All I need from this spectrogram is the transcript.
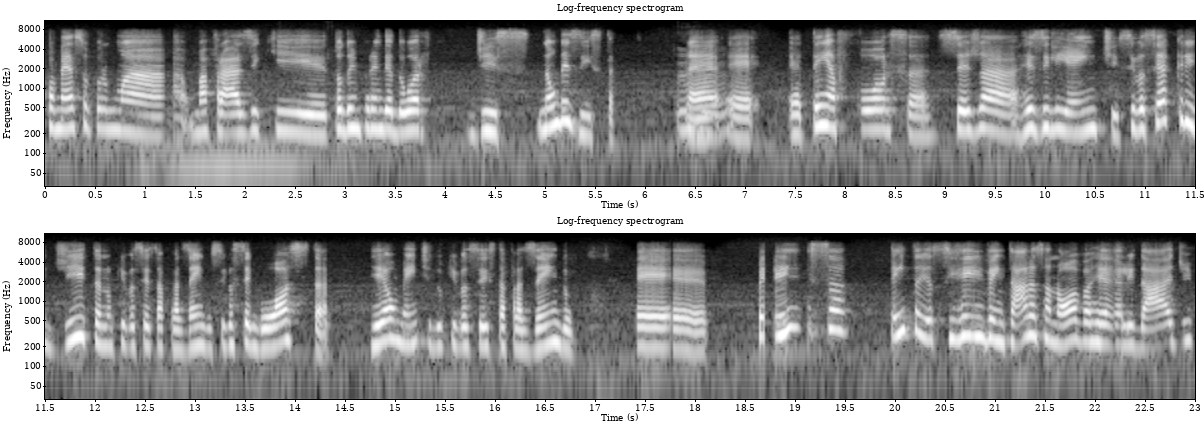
começo por uma, uma frase que todo empreendedor diz: não desista. Né? Uhum. Né? É, é, tenha força, seja resiliente. Se você acredita no que você está fazendo, se você gosta realmente do que você está fazendo, é, pensa, tenta se reinventar nessa nova realidade.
